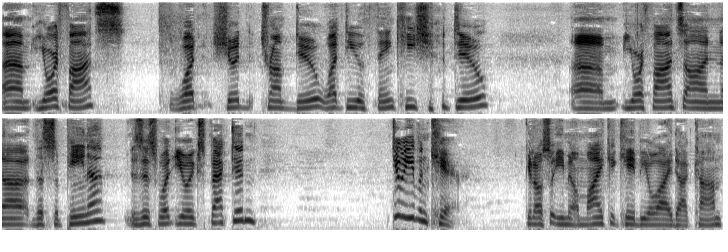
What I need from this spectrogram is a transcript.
Um, your thoughts? What should Trump do? What do you think he should do? Um, your thoughts on uh, the subpoena? Is this what you expected? Do you even care? You can also email Mike at KBOI.com.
